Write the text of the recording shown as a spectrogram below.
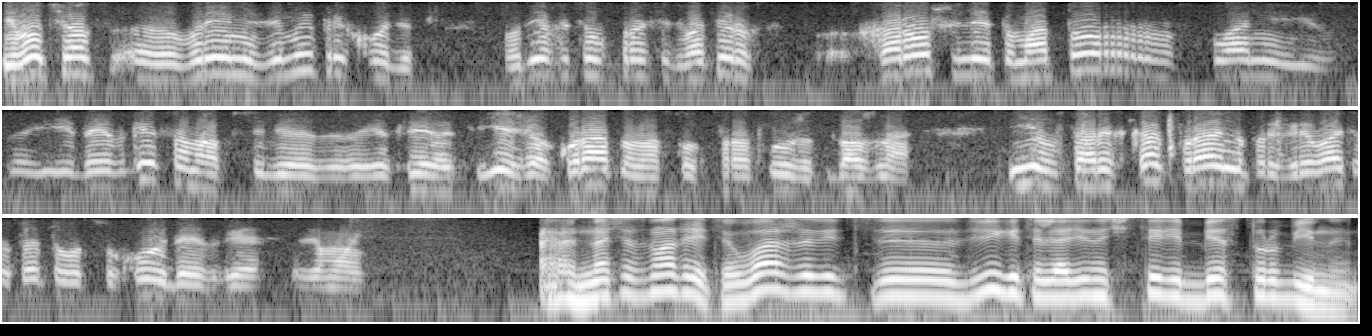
И вот сейчас э, время зимы приходит. Вот я хотел спросить, во-первых, хороший ли это мотор в плане и, и DSG сама по себе, если езжу аккуратно, насколько прослужит, должна. И, во-вторых, как правильно прогревать вот эту вот сухую DSG зимой? Значит, смотрите, у вас же ведь э, двигатель 1.4 без турбины,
